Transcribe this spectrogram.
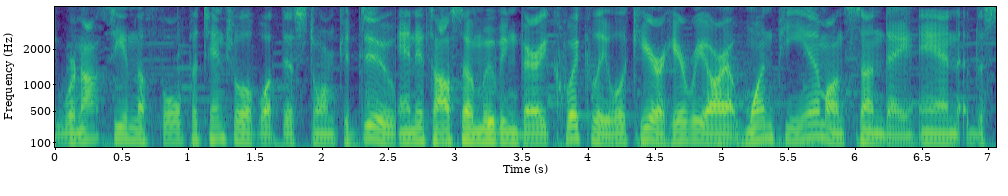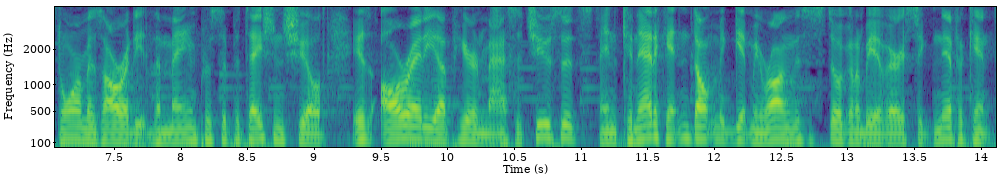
we're not seeing the full potential of what this storm could do. And it's also moving very quickly. Look here, here we are at 1 p.m. on Sunday, and the storm is already, the main precipitation shield is is already up here in Massachusetts and Connecticut. And don't get me wrong, this is still going to be a very significant,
